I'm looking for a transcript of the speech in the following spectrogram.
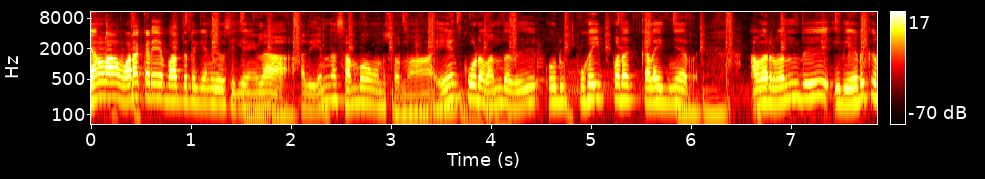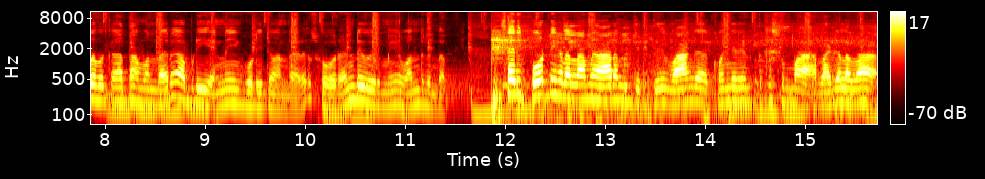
ஏன்னா வடக்கடையை பார்த்துட்டுருக்கேன்னு யோசிக்கிறீங்களா? அது என்ன சம்பவம்னு சொன்னால் என் கூட வந்தது ஒரு புகைப்பட கலைஞர். அவர் வந்து இது எடுக்கிறதுக்காக தான் வந்தார் அப்படி என்னையும் கூட்டிகிட்டு வந்தார். ஸோ ரெண்டு பேருமே வந்திருந்தோம். சரி போட்டிகள் எல்லாமே ஆரம்பிச்சிடுது வாங்க கொஞ்ச நேரத்துக்கு சும்மா ரகலை தான்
